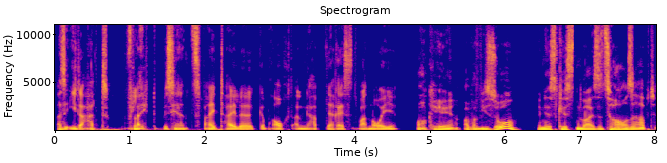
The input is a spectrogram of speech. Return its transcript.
also Ida hat vielleicht bisher zwei Teile gebraucht angehabt, der Rest war neu. Okay, aber wieso? Wenn ihr es kistenweise zu Hause habt?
